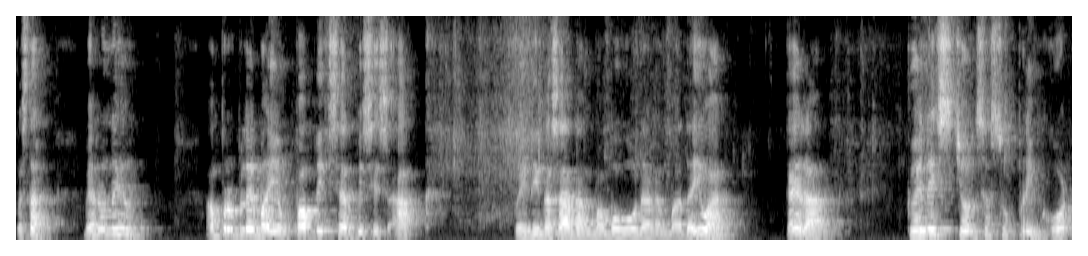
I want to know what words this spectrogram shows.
Basta, meron na yun. Ang problema, yung Public Services Act, pwede na sanang mamuhunan ng mga dayuhan. Kaya lang, question sa Supreme Court.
